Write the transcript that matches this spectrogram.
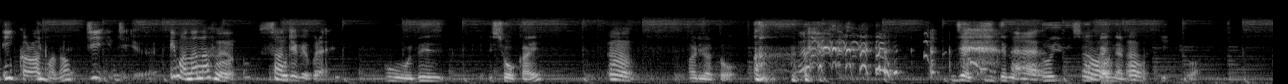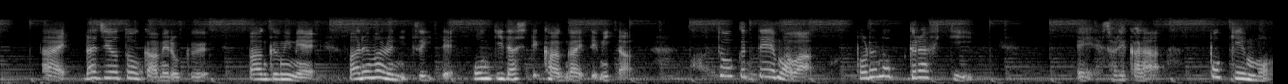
ん。いいかなと。今な？じじ今7分30秒ぐらい。おうで紹介？うん。ありがとう。じゃあ聞いてる。うんどういう紹介になる？か聞いてはい。ラジオトーカーメロク番組名〇〇について本気出して考えてみた。はいトークテーマはポルノグラフィティ、えーそれからポケモン。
